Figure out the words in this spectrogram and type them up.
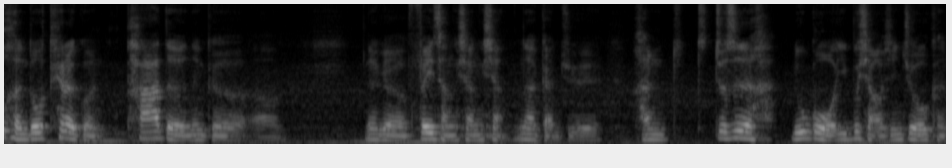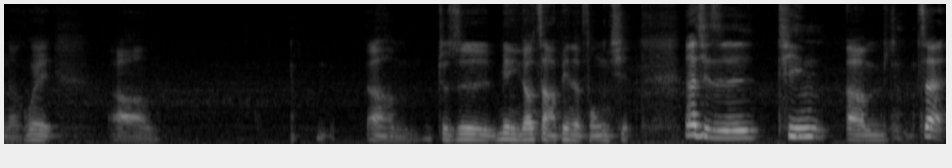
很多 Telegram 它的那个呃那个非常相像，那感觉很就是如果一不小心就有可能会，呃，嗯，就是面临到诈骗的风险，那其实听。嗯，在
